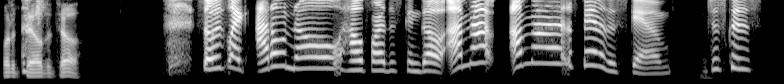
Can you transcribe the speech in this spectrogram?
What a tale to tell. So it's like I don't know how far this can go. I'm not I'm not a fan of this scam just cuz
